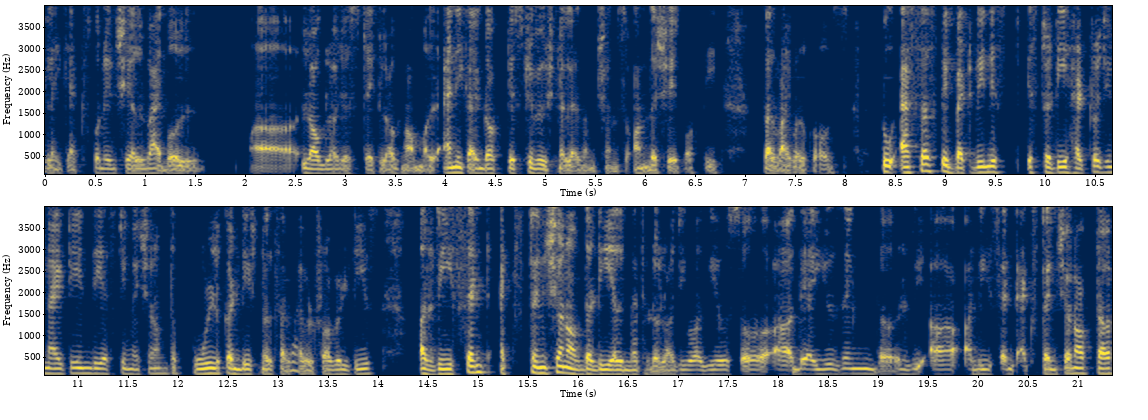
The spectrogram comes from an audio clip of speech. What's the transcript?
like exponential, Weibull, uh, log logistic, log normal, any kind of distributional assumptions on the shape of the survival curves to assess the between study heterogeneity in the estimation of the pooled conditional survival probabilities, a recent extension of the DL methodology was used. So uh, they are using the uh, a recent extension of the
